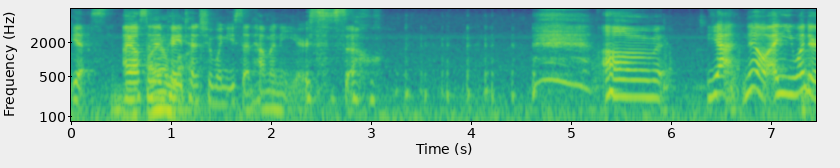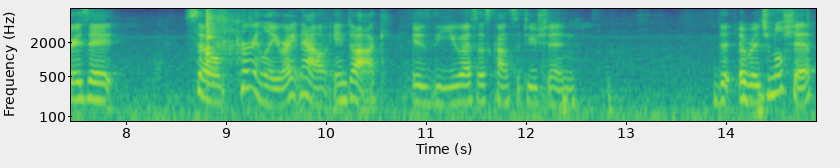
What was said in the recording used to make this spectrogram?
Yes, I also didn't pay lot. attention when you said how many years. So, um, yeah, no, and you wonder is it so currently right now in dock is the USS Constitution the original ship?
